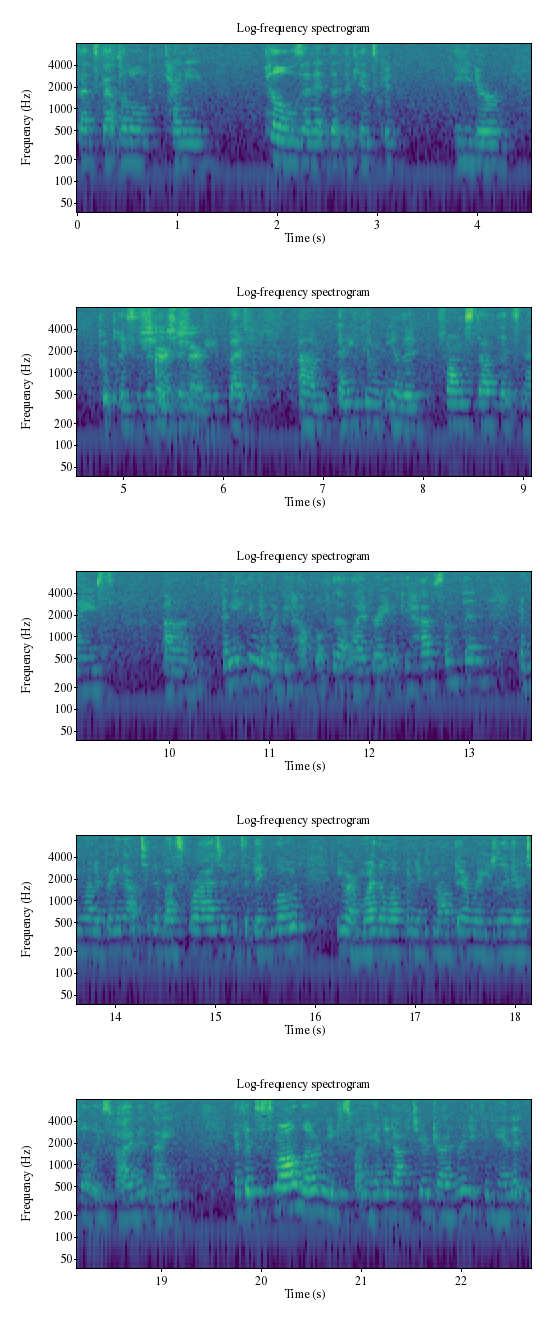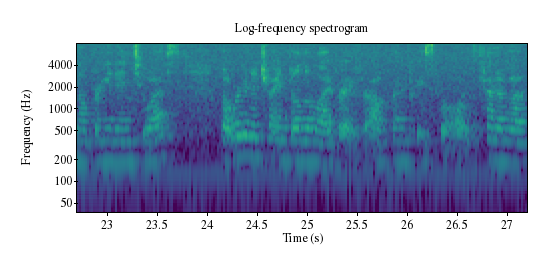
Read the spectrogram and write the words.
that's got little tiny pills in it that the kids could eat or put places that Sure, they sure. shouldn't be. But, um, anything, you know, the foam stuff that's nice, um, anything that would be helpful for that library. If you have something and you wanna bring it out to the bus garage, if it's a big load, you are more than welcome to come out there. We're usually there till at least five at night. If it's a small load and you just wanna hand it off to your driver, you can hand it and they'll bring it in to us. But we're gonna try and build a library for Alcorn Preschool. It's kind of a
